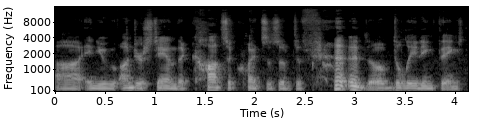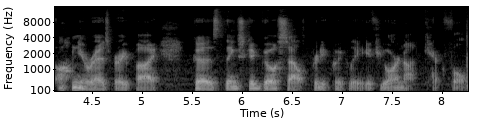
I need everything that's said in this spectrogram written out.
uh, and you understand the consequences of, of deleting things on your Raspberry Pi, because things could go south pretty quickly if you are not careful.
